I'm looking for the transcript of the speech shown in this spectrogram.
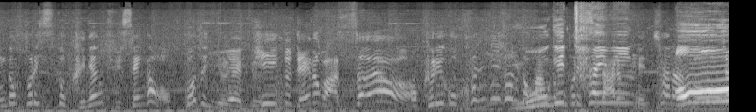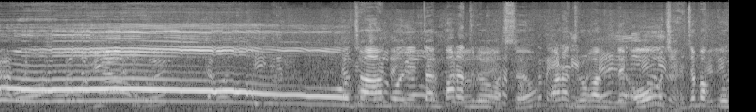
광동 프리스도 그냥 줄 생각 없거든요. 예, 지금. 기도 내려왔어요. 어, 그리고 컨디션도 여기 광동 프리스 나름 타이밍 괜찮아. 오! 자 한번 일단 빨아 들어갔어요. 빨아 들어갔는데 오잘 잡았고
